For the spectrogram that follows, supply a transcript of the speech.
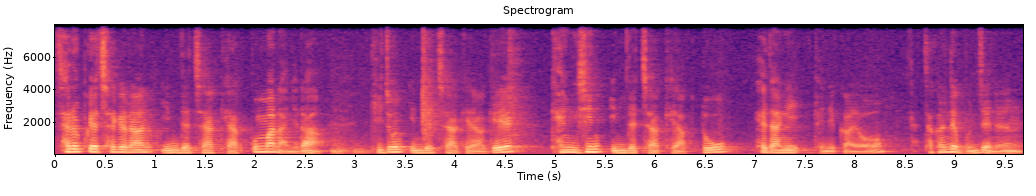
새롭게 체결한 임대차 계약뿐만 아니라 기존 임대차 계약의 갱신 임대차 계약도 해당이 되니까요. 자, 그런데 문제는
